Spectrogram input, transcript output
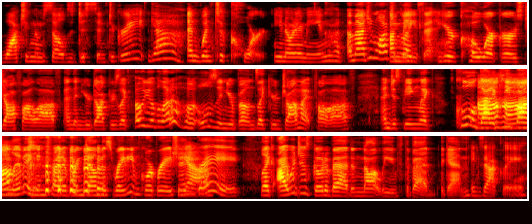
watching themselves disintegrate Yeah. and went to court. You know what I mean? God, imagine watching like Amazing. your coworker's jaw fall off, and then your doctor's like, "Oh, you have a lot of holes in your bones, like your jaw might fall off," and just being like, "Cool, gotta keep Uh-huh. on living and try to bring down this radium corporation." Yeah. Great. Like I would just go to bed and not leave the bed again. Exactly.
